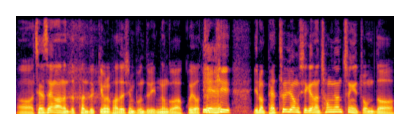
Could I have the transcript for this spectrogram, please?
어, 재생하는 듯한 느낌을 받으신 분들이 있는 것 같고요. 예. 특히 이런 배틀 형식에는 청년층이 좀 더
